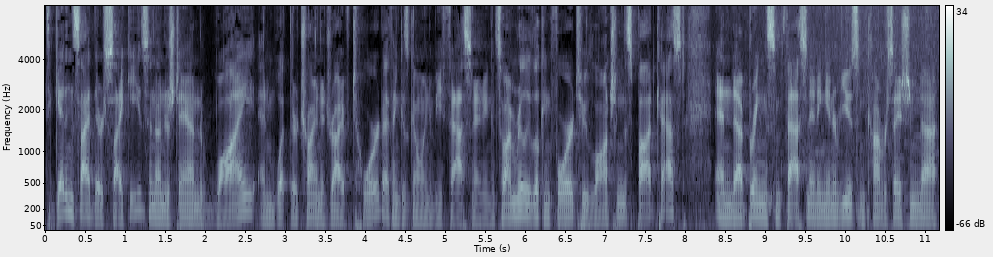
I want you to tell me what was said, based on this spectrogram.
to get inside their psyches and understand why and what they're trying to drive toward, I think is going to be fascinating. And so I'm really looking forward to launching this podcast and uh, bringing some fascinating interviews and conversation uh,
